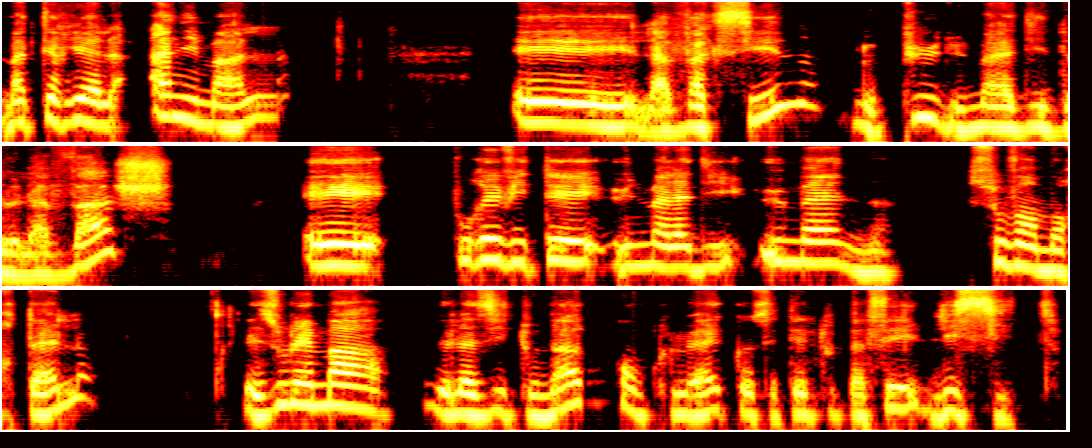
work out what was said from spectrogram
matériel animal et la vaccine, le pu d'une maladie de la vache, et pour éviter une maladie humaine souvent mortelle, les oulémas de la Zitouna concluaient que c'était tout à fait licite.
